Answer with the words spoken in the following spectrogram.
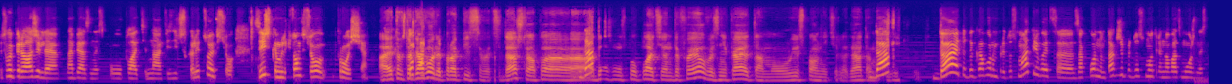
То есть вы переложили обязанность по уплате на физическое лицо, и все. С физическим лицом все проще. А это в что договоре как... прописывается, да, что опла... да? обязанность по уплате НДФЛ возникает там у исполнителя, да? Там, да, да, это договором предусматривается, законом также предусмотрена возможность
